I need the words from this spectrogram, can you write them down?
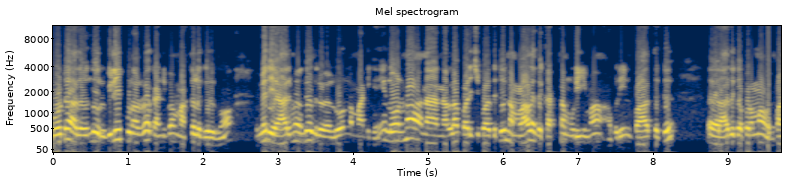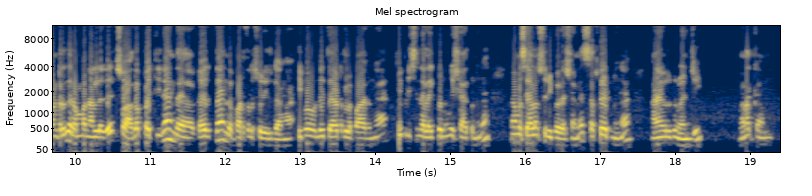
போட்டு அது வந்து ஒரு விழிப்புணர்வா கண்டிப்பா மக்களுக்கு இருக்கும். இது மாதிரி யாருமே வந்து இதுல லோன்ல மாட்டிக்கிறீங்க லோன்னா நான் நல்லா படிச்சு பார்த்துட்டு நம்மளால இதை கட்ட முடியுமா அப்படின்னு பார்த்துட்டு அதுக்கப்புறமா பண்றது ரொம்ப நல்லது. ஸோ அதை பற்றின தான் இந்த கருத்தை இந்த படத்துல சொல்லியிருக்காங்க. இப்போ வந்து தேட்டர்ல பாருங்க. பிடிச்சிருந்தா லைக் பண்ணுங்க ஷேர் பண்ணுங்க. நம்ம சேலம் சூரிய பிரதர்ஷனில் சப்ஸ்கிரைப் பண்ணுங்க. அனைவருக்கும் நன்றி. வணக்கம்.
